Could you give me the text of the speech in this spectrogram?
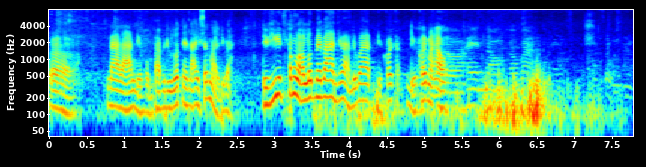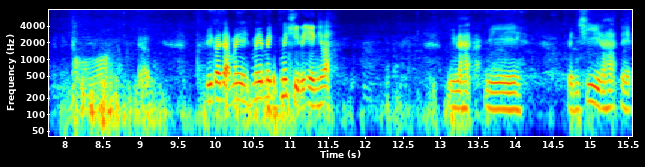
ก็หน้าร้านเดี๋ยวผมพาไปดูรถในร้านอีกสักหน่อยดีกว่าเดี๋ยวพี่ต้องรอรถแม่บ้านใช่ป่ะหรือว่าเดี๋ยวค่อยเดี๋ยวค่อยมาเอารอให้น้องเขาว่างให้ส่งให้กัน อ๋อ เดี๋ยว พี่ก็จะไม่ไม่ไม่ไม่ขี่ไปเองใช่ป่ะนี่นะฮะมีเป็นชี่นะฮะเนี่ย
